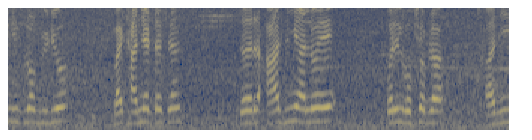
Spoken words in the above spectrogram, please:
new blog video by Thane attractions तर आज मी आलो आहे परेल वर्कशॉपला आणि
